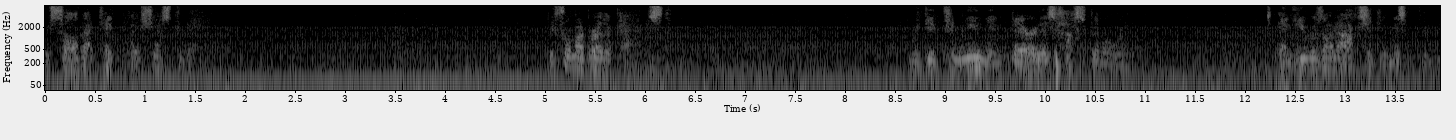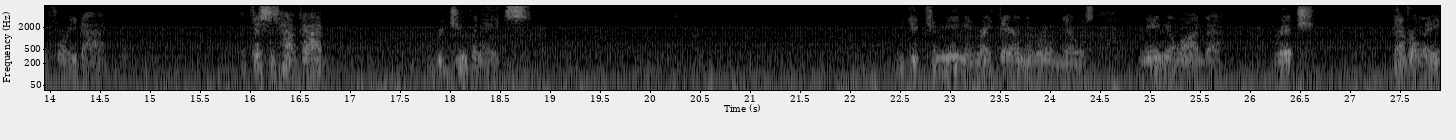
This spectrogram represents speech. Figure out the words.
We saw that take place yesterday. Before my brother passed. We did communion there in his hospital room. And he was on oxygen this before he died. But this is how God rejuvenates. Did communion right there in the room. There was me and Yolanda, Rich, Beverly,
